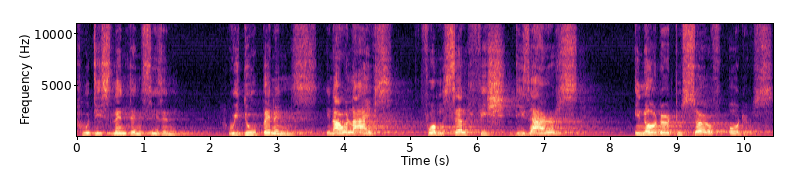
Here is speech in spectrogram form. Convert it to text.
through this Lenten season, we do penance in our lives from selfish desires in order to serve others.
